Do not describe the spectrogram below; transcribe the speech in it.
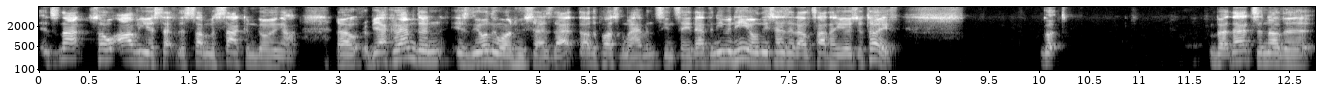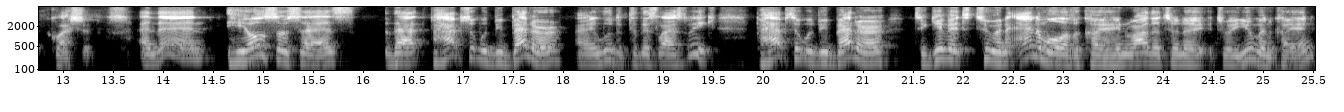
it's not so obvious that there's some masakin going on. Now, Rabbi Yaakov Emden is the only one who says that. The other person I haven't seen say that, and even he only says it al tzad toif. Good. But that's another question. And then he also says that perhaps it would be better, I alluded to this last week, perhaps it would be better to give it to an animal of a kohen rather than a, to a human kohen,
